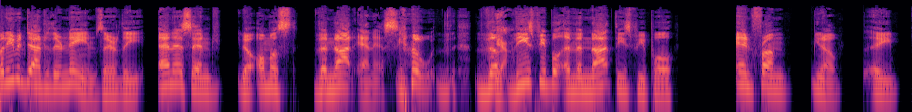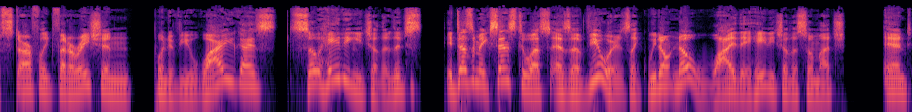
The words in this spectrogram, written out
But even down to their names, they're the Ennis and you know almost the not Ennis. You know the, the Yeah. these people and the not these people, and from you know a Starfleet Federation point of view, why are you guys so hating each other? They just it doesn't make sense to us as a viewers. Like we don't know why they hate each other so much. And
